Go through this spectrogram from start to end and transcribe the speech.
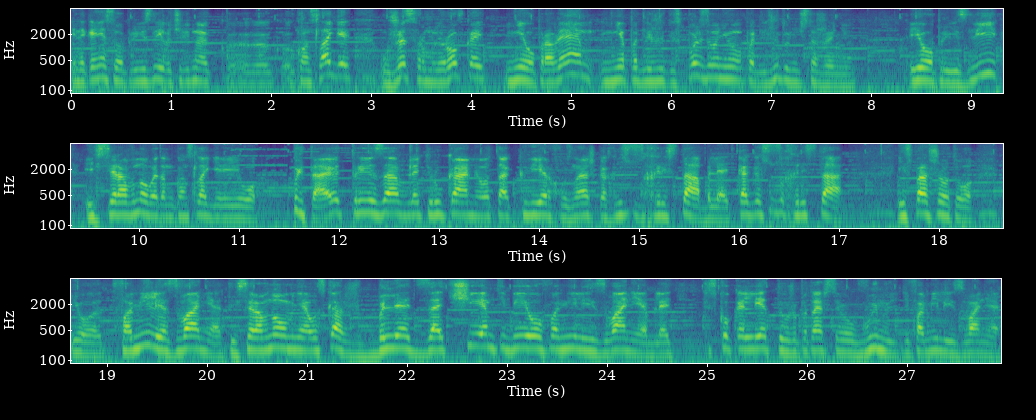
И наконец его привезли в очередной к- к- концлагерь уже с формулировкой «не управляем, не подлежит использованию, подлежит уничтожению». Его привезли, и все равно в этом концлагере его пытают, привязав, блядь, руками вот так кверху, знаешь, как Иисуса Христа, блядь, как Иисуса Христа и спрашивают его, его фамилия, звание, ты все равно у меня его скажешь, блядь, зачем тебе его фамилия и звание, блядь? Сколько лет ты уже пытаешься его вынудить и фамилии и звание?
